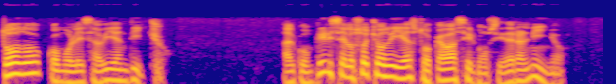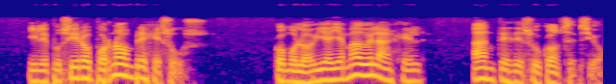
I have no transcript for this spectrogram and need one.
todo como les habían dicho. Al cumplirse los ocho días tocaba circuncidar al niño, y le pusieron por nombre Jesús, como lo había llamado el ángel antes de su concepción.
